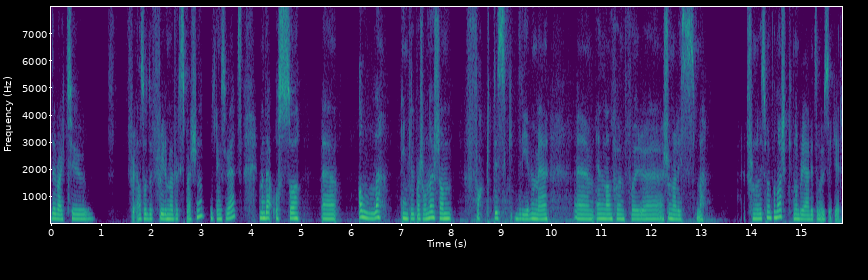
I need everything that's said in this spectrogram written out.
the right to Altså the freedom of expression, ytringsfrihet. Men det er også uh, alle enkeltpersoner som faktisk driver med um, en eller annen form for uh, journalisme. Journalisme på norsk? Nå blir jeg litt sånn usikker.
